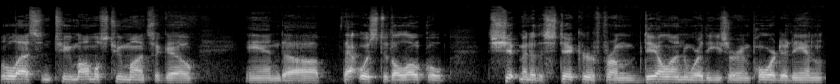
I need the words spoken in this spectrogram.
less than two, almost two months ago. And uh, that was to the local shipment of the sticker from Dillon, where these are imported in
